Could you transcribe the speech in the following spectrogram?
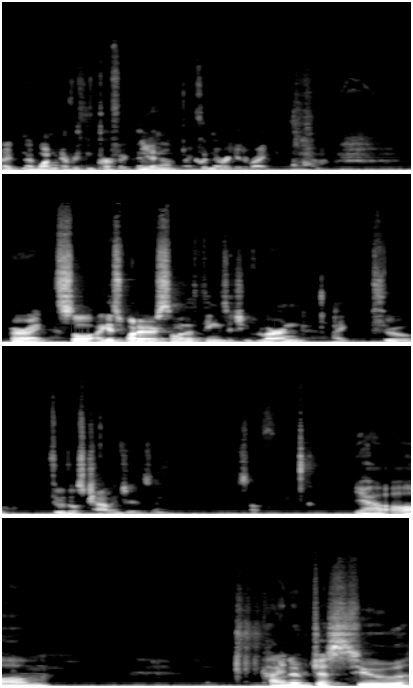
I, I want everything perfect, and then Yeah. I could never get it right. All right, so I guess what are some of the things that you've learned like through through those challenges and stuff? Yeah, um kind of just to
